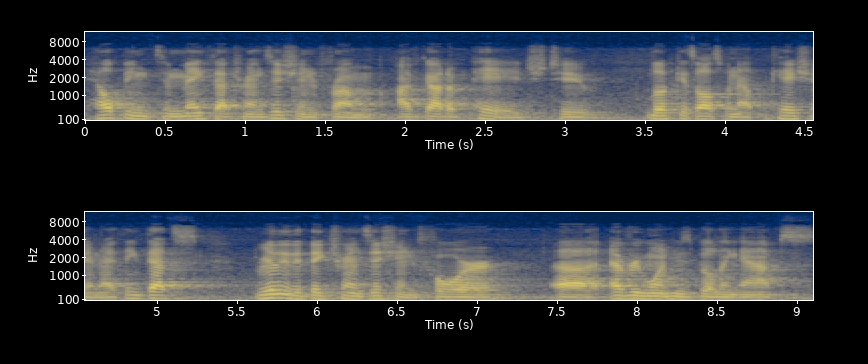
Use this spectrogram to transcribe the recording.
helping to make that transition from I've got a page to look, it's also an application. I think that's really the big transition for uh, everyone who's building apps,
